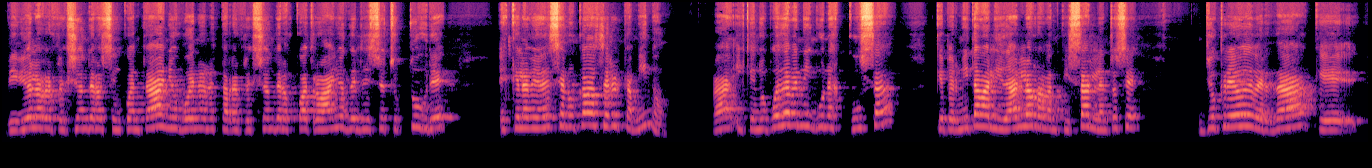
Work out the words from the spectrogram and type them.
vivió la reflexión de los 50 años, bueno, en esta reflexión de los cuatro años del 18 de octubre, es que la violencia nunca va a ser el camino. ¿Ah? y que no puede haber ninguna excusa que permita validarla o romantizarla. Entonces, yo creo de verdad que,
